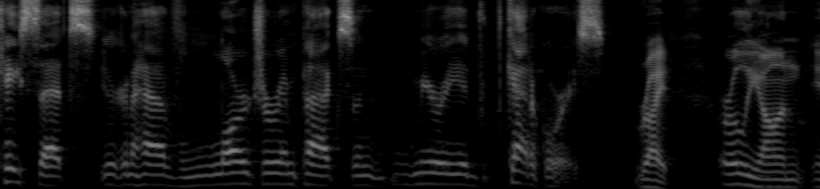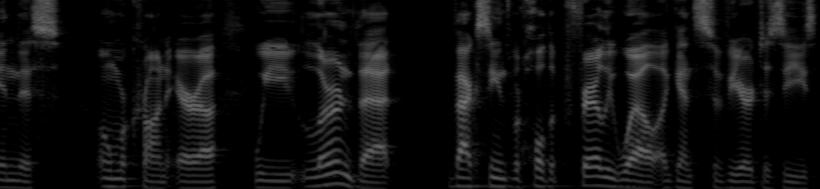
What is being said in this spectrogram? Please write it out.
case sets, you're going to have larger impacts in myriad categories. Right. Early on in this Omicron era. We learned that vaccines would hold up fairly well against severe disease.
